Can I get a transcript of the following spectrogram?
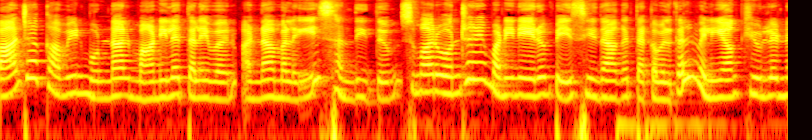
பாஜகவின் முன்னாள் மாநில தலைவர் அண்ணாமலையை சந்தித்து சுமார் ஒன்றரை மணி நேரம் பேசியதாக தகவல்கள் வெளியாகியுள்ளன.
